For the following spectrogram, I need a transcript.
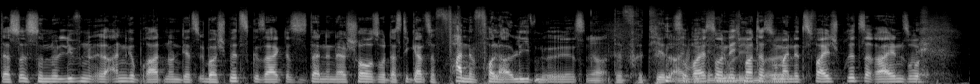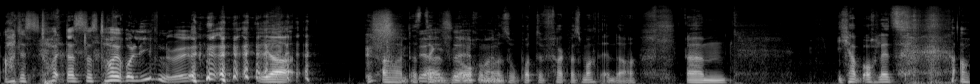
das ist so ein Olivenöl angebraten und jetzt überspitzt gesagt, das ist dann in der Show so, dass die ganze Pfanne voller Olivenöl ist. Ja, der frittiert eigentlich. so weißt du, und ich mach da so meine zwei Spritze rein, so, ah, das ist, das, ist das teure Olivenöl. Ja. Ah, das Ja, denke ich mir auch immer so. What the fuck, was macht er da? Ähm, ich habe auch letzt, auch,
